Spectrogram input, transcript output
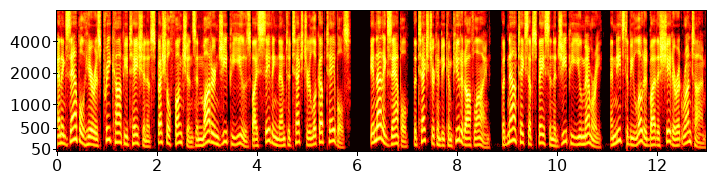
An example here is pre-computation of special functions in modern GPUs by saving them to texture lookup tables. In that example, the texture can be computed offline, but now takes up space in the GPU memory and needs to be loaded by the shader at runtime.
